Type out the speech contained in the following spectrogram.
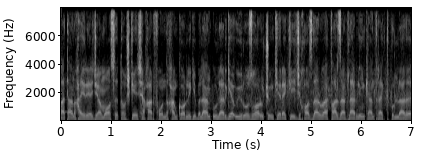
Vatan xayriya jamoasi Toshkent shahar fondi hamkorligi bilan ularga uy ro'zg'or uchun kerakli jihozlar va farzandlarining kontrakt pullari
